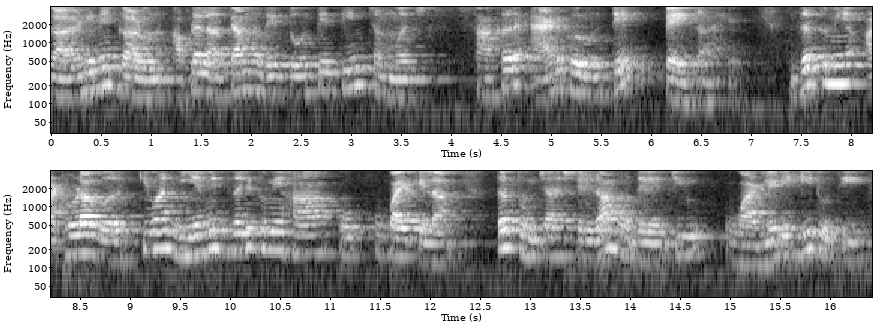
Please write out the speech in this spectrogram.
गाळणीने गाळून आपल्याला त्यामध्ये दोन ते तीन चम्मच साखर ऍड करून ते प्यायचं आहे. जर तुम्ही आठवडाभर किंवा नियमित जरी तुम्ही हा उपाय केला तर तुमच्या शरीरामध्ये जी वाढलेली हीट होती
